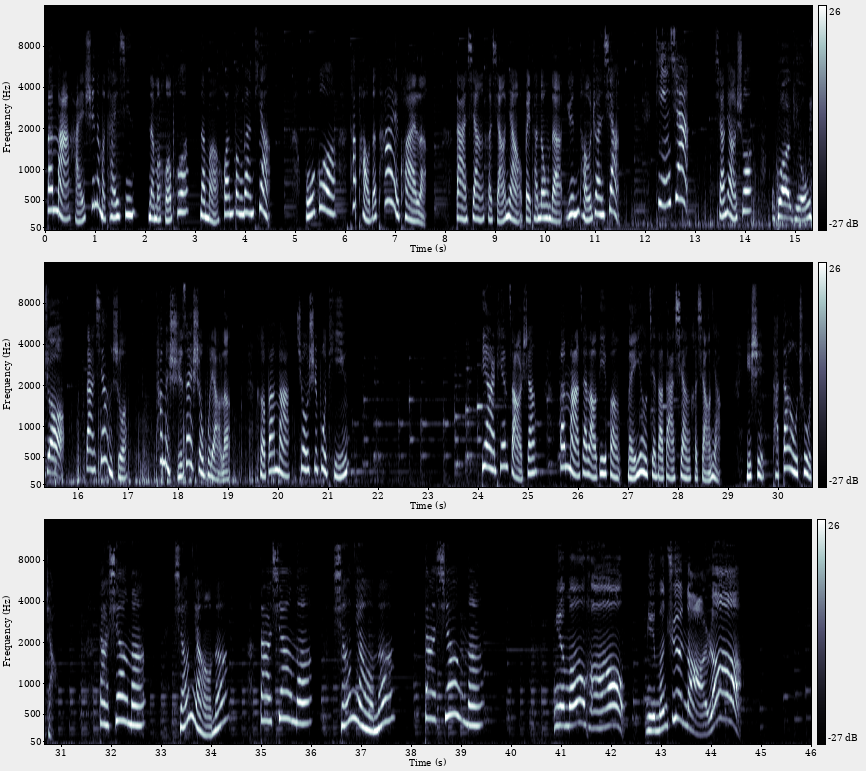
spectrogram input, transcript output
斑马还是那么开心，那么活泼，那么欢蹦乱跳。不过它跑得太快了，大象和小鸟被它弄得晕头转向。停下！小鸟说：“快停下！”大象说：“他们实在受不了了。”可斑马就是不停。第二天早上。斑马在老地方没有见到大象和小鸟，于是他到处找。大象呢？小鸟呢？大象呢？小鸟呢？大象呢？你们好，你们去哪儿了？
